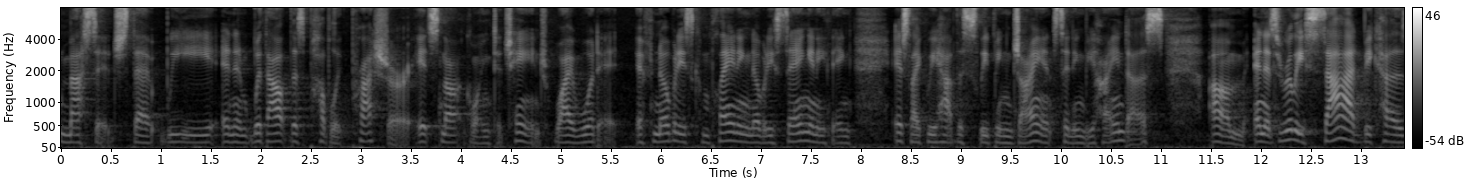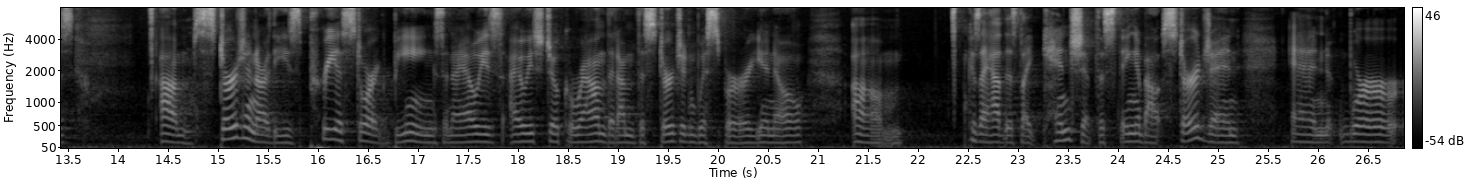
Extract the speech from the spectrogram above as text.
message that we and without this public pressure it's not going to change why would it if nobody's complaining nobody's saying anything it's like we have the sleeping giant sitting behind us um, and it's really sad because um, sturgeon are these prehistoric beings and i always i always joke around that i'm the sturgeon whisperer you know because um, i have this like kinship this thing about sturgeon and we're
